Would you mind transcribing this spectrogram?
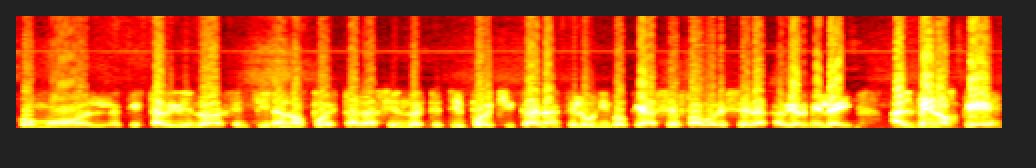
como el que está viviendo la Argentina no puede estar haciendo este tipo de chicanas que lo único que hace es favorecer a Javier Milei, al menos que,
